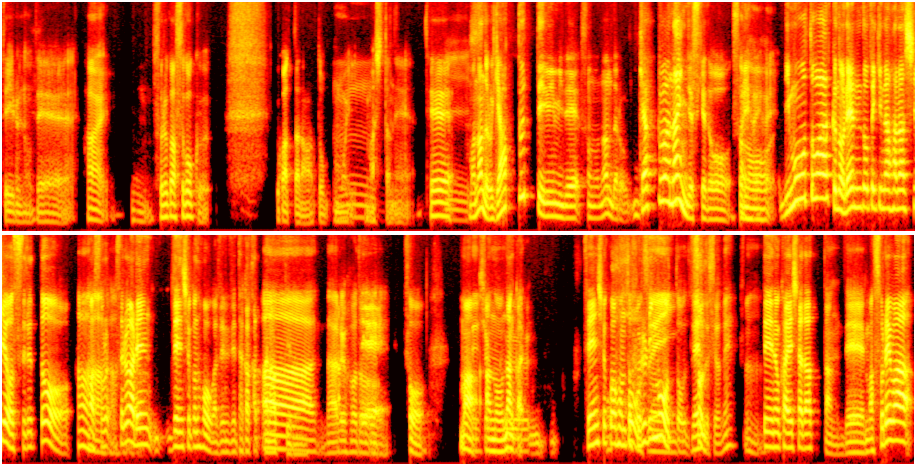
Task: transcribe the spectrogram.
ているので、はい。うん、それがすごく良かったなと思いましたね。でまあ、なんだろう、ギャップっていう意味で、そのなんだろう、ギャップはないんですけど、その、はいはいはいリモートワークの連動的な話をすると、はあはあまあ、それそれは連前職の方が全然高かったなっていうのがあなるほど。でそう。まあ、あの、なんか、前職は本当フルリモート全員前そうですよね。うん。提の会社だったんで、まあ、それは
